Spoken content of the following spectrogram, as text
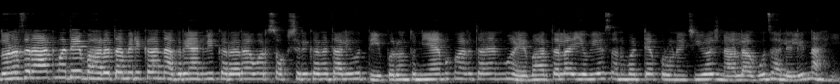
दोन हजार आठमध्ये भारत अमेरिका नागरी आण्विक करारावर स्वाक्षरी करण्यात आली होती परंतु नियामक अडथळ्यांमुळे भारताला युएस अणुभट्ट्या पुरवण्याची योजना लागू झालेली नाही.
